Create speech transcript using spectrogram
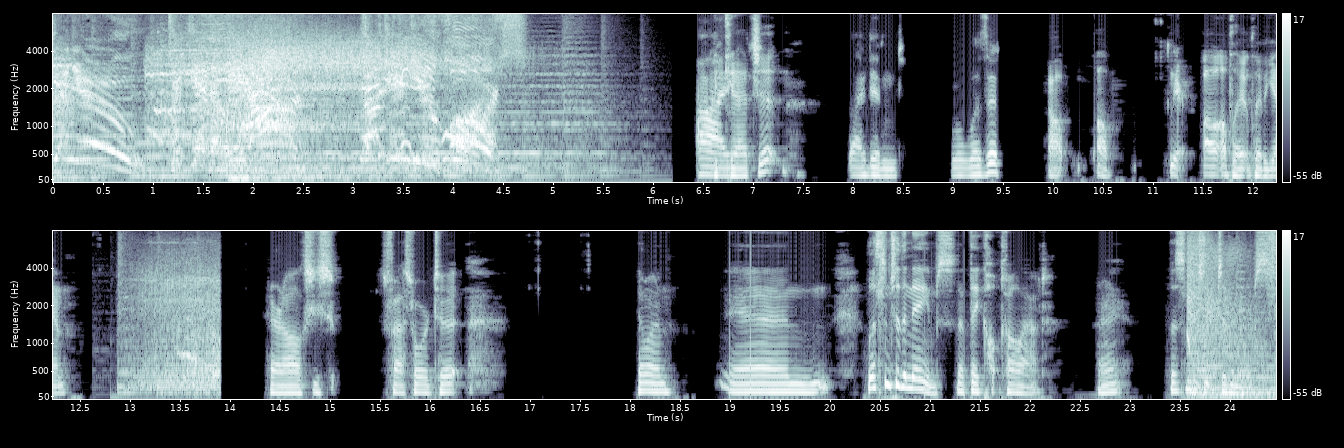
Can you? Together we are the Ginyu Force! I catch it? I didn't. What was it? I'll I'll here I'll, I'll play it. Play it again. Here, I'll just fast forward to it. Come on, and listen to the names that they call, call out. All right, listen to, to the names.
